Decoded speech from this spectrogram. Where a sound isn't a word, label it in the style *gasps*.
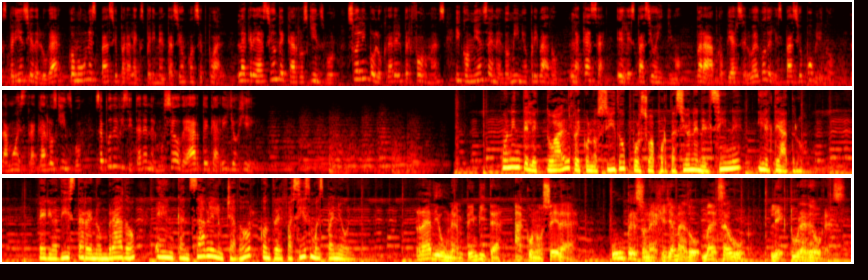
experiencia del lugar como un espacio para la experimentación conceptual. La creación de Carlos Ginsburg suele involucrar el performance y comienza en el dominio privado, la casa, el espacio íntimo, para apropiarse luego del espacio público. La muestra Carlos Ginsburg se puede visitar en el Museo de Arte Carrillo Gil. Un intelectual reconocido por su aportación en el cine y el teatro periodista renombrado e incansable luchador contra el fascismo español. Radio UNAM te invita a conocer a un personaje llamado Max Aub, lectura de obras.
